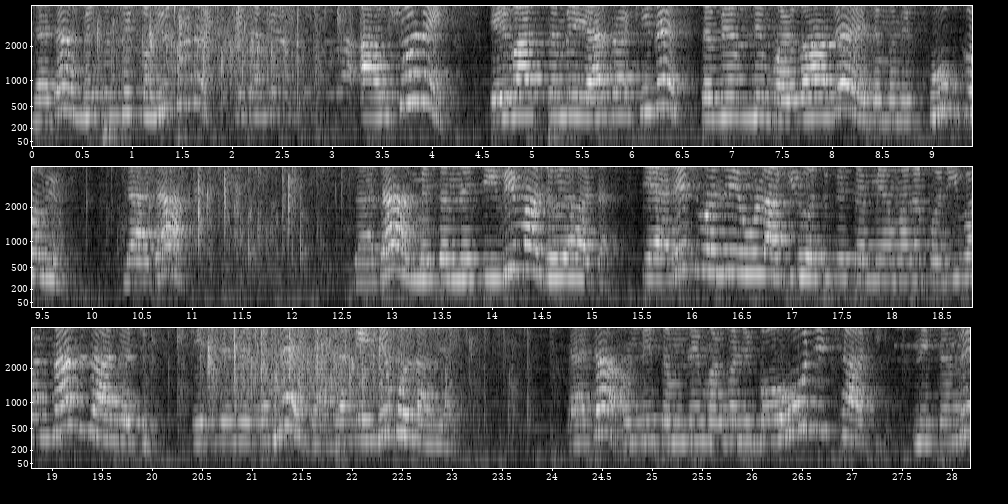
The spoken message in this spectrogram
દાદા મેં તમને કહ્યું હતું ને કે તમે અમને આવશો ને? એ વાત તમે યાદ રાખીને તમે અમને મળવા આવ્યા એટલે મને ખૂબ ગમ્યું. દાદા દાદા મેં તમને ટીવીમાં જોયા હતા. ત્યારે જ મને એવું લાગ્યું હતું કે તમે અમારા પરિવારના જ દાદા છો. એટલે મેં તમને દાદા કહીને બોલાવ્યા. દાદા, અમને તમને મળવાની બહુ જ ઈચ્છા હતી ને તમે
